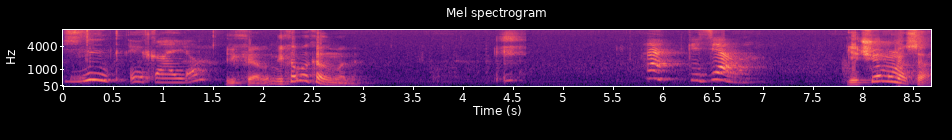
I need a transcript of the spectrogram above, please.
Şimdi kalem. Yıkayalım. Yıka bakalım hadi. Ha, güzel. Geçiyor mu masa?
